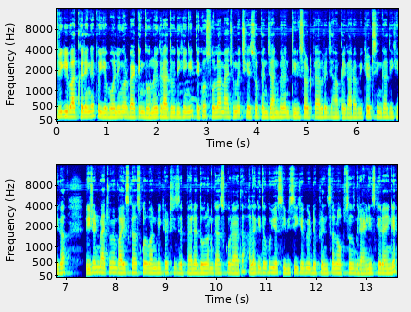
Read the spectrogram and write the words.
थ्री की बात करेंगे तो ये बॉलिंग और बैटिंग दोनों ही कराते हुए दिखेंगे। देखो, सोलह मैचों में छः सौ पंचानवे रन, तिरसठ का एवरेज यहाँ पे ग्यारह विकेट्स इनका दिखेगा। रिसेंट मैचों में बाईस का स्कोर वन विकेट इससे पहले दो रन का स्कोर आया था। हालाँकि देखो, ये सी के भी डिफरेंशियल ऑप्शन ग्रैंडलीज के रहेंगे।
